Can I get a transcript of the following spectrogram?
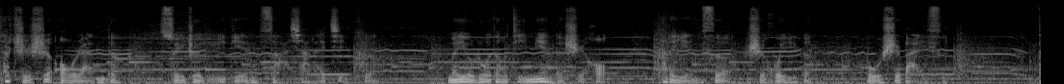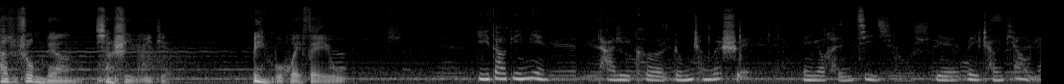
它只是偶然的随着雨点洒下来几颗，没有落到地面的时候，它的颜色是灰的，不是白色。它的重量像是雨点，并不会飞舞。一到地面，它立刻融成了水，没有痕迹，也未尝跳跃，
